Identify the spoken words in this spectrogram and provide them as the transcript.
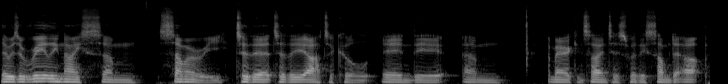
There was a really nice um, summary to the to the article in the um, American Scientist where they summed it up.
